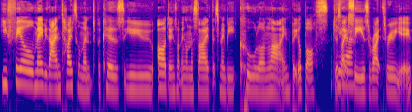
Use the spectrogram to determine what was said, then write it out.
You feel maybe that entitlement because you are doing something on the side that's maybe cool online, but your boss just like sees right through you.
